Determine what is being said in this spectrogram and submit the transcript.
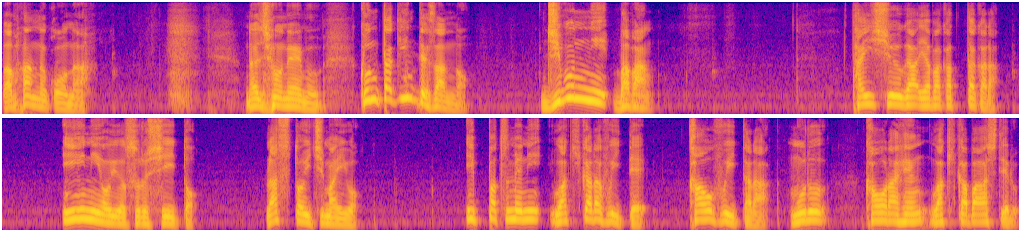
ババンのコーナー。ラジオネームくんたきんてさんの自分にババン。体臭がやばかったからいい匂いをするシートラスト1枚を。一発目に脇から拭いて顔拭いたらむる顔らへん脇カバーしてる。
